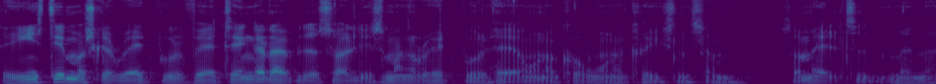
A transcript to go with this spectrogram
Det eneste det er måske Red Bull, for jeg tænker, der er blevet solgt lige så mange Red Bull her under coronakrisen som, som altid, men øh,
